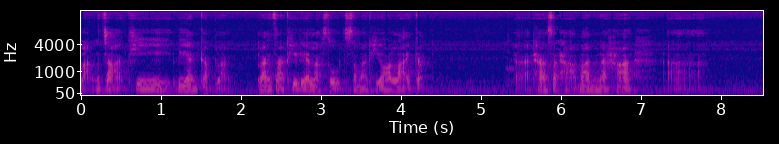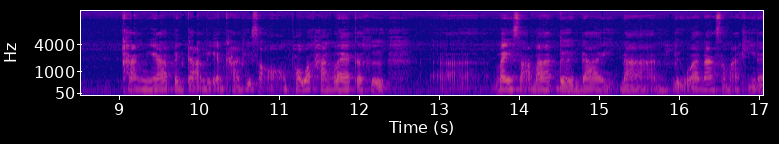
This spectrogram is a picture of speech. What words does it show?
หลังจากที่เรียนกับหลังหลังจากที่เรียนหลักสูตรสมาธิออนไลน์กับทางสถาบันนะคะครั้งนี้เป็นการเรียนครั้งที่สองเพราะว่าครั้งแรกก็คืออไม่สามารถเดินได้นาน หรือว่านั่งสมาธิได้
